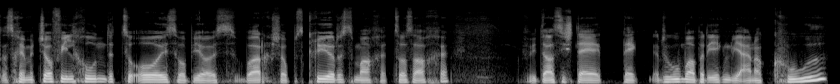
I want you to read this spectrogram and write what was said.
es kommen schon viele Kunden zu uns, die bei uns Workshops, Kurs machen, so Sachen. Für das ist der, der Raum aber irgendwie auch noch cool,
